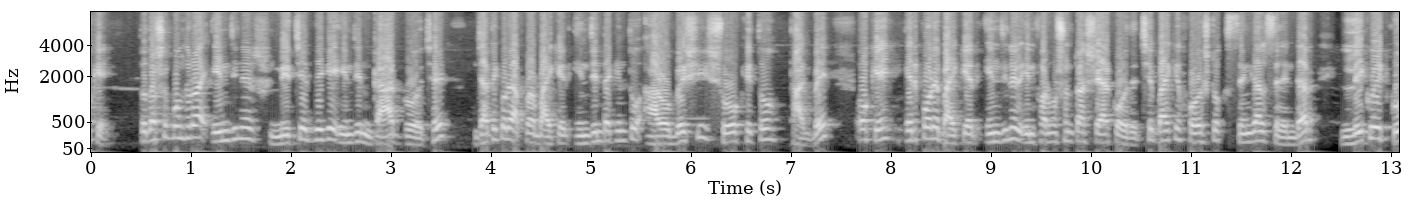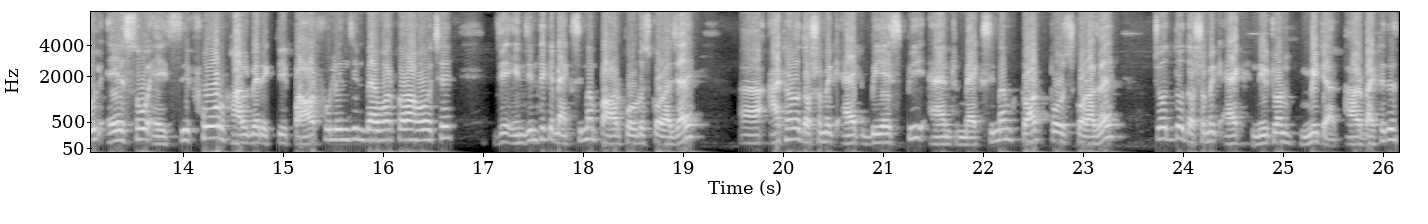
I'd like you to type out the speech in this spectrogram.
ওকে তো দর্শক বন্ধুরা, ইঞ্জিনের নিচের দিকে ইঞ্জিন গার্ড রয়েছে, যাতে করে আপনার বাইকের ইঞ্জিনটা কিন্তু আরও বেশি সুরক্ষিত থাকবে। ওকে, এরপরে বাইকের ইঞ্জিনের ইনফরমেশনটা শেয়ার করে দিচ্ছি। বাইকে four stroke single cylinder liquid cool S O A C four ভালভের একটি পাওয়ারফুল ইঞ্জিন ব্যবহার করা হয়েছে, যে ইঞ্জিন থেকে ম্যাক্সিমাম পাওয়ার প্রডিউস করা যায় আঠারো দশমিক এক BSP and maximum torque produce করা যায়। চোদ্দ দশমিক এক নিউটন মিটার। আর বাইকটিতে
